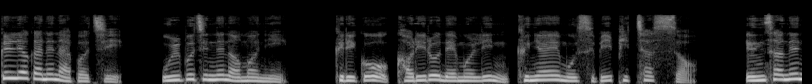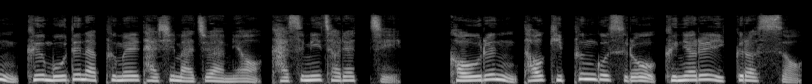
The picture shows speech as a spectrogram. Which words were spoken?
끌려가는 아버지, 울부짖는 어머니, 그리고 거리로 내몰린 그녀의 모습이 비쳤소. 은서는 그 모든 아픔을 다시 마주하며 가슴이 저렸지. 거울은 더 깊은 곳으로 그녀를 이끌었소.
